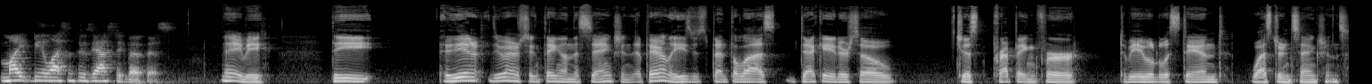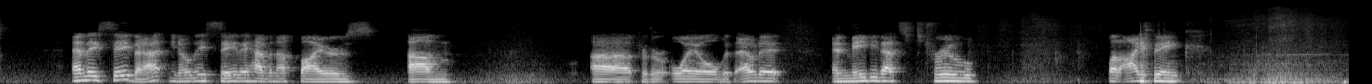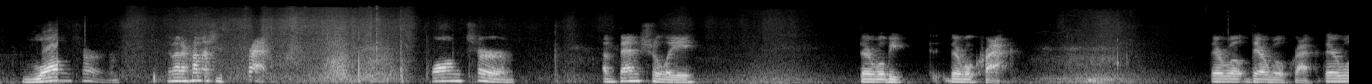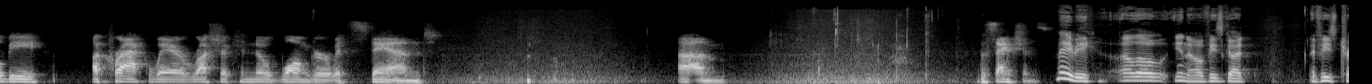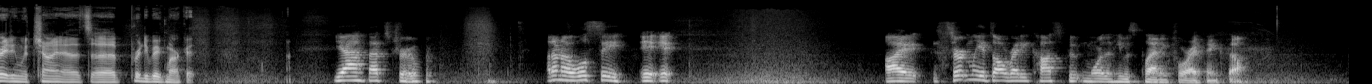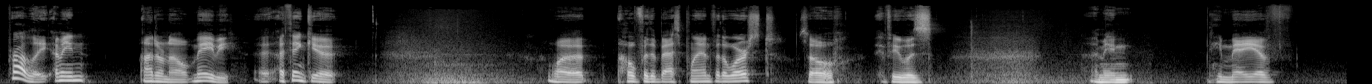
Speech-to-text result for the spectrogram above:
might be less enthusiastic about this. Maybe the the, the interesting thing on the sanctions. Apparently, he's spent the last decade or so just prepping for to be able to withstand Western sanctions. And they say that you know they say they have enough buyers um, uh, for their oil without it, and maybe that's true. But I think long term, no matter how much he's prepped, long term, eventually there will be there will crack. There will there will crack. There will be a crack where Russia can no longer withstand um, the sanctions. Maybe, although you know, if he's got, if he's trading with China, that's a pretty big market. Yeah, that's true. I don't know. We'll see. It, it I certainly it's already cost Putin more than he was planning for. I think, though. Probably. I mean, I don't know. Maybe. I I think you well, hope for the best, plan for the worst. So if he was, I mean, he may have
